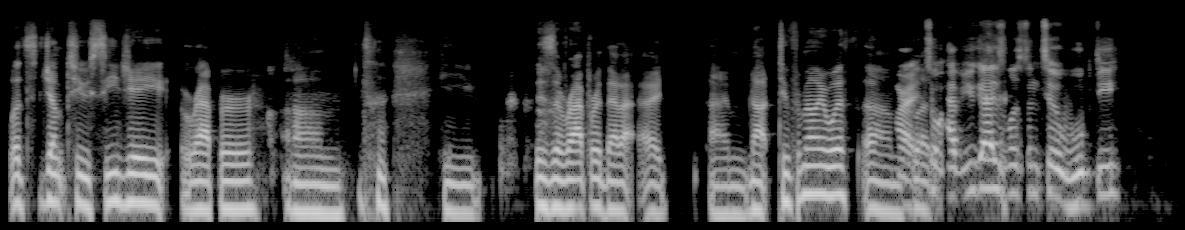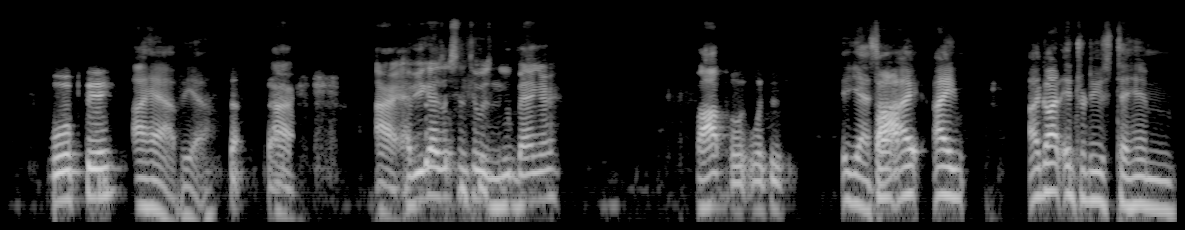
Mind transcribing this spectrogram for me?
let's jump to CJ rapper. Um he is a rapper that I, I I'm not too familiar with. Um All right. but So, have you guys listened to Whoopty? Whoopty. I have, yeah. All right. All right. Have you guys listened to his new banger? Bop. What's his? Yeah, so Bop? I I I got introduced to him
